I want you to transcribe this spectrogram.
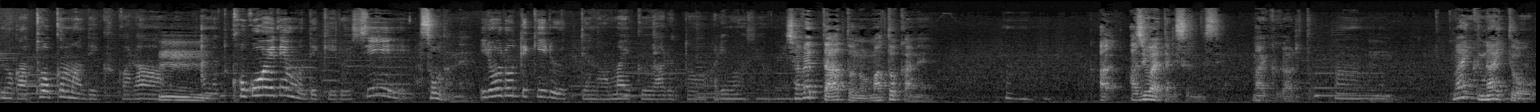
のが遠くまで行くから、うん。あの小声でもできるしそうだね。いろいろできるっていうのはマイクあるとありますよね。喋った後の間とかねあ味わえたりするんですよ。マイクがあると、うん。うん。うん、マイクないと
